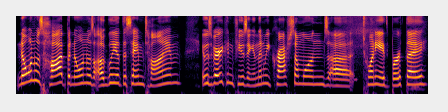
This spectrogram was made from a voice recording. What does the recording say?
No one was hot, but no one was ugly at the same time. It was very confusing. And then we crashed someone's uh, 28th birthday.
